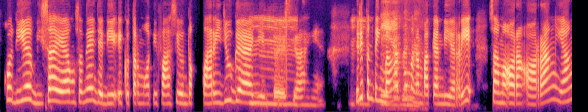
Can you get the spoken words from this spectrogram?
kok dia bisa ya maksudnya jadi ikut termotivasi untuk lari juga gitu Hmm. istilahnya jadi penting Iya, banget lo benar. menempatkan diri sama orang-orang yang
